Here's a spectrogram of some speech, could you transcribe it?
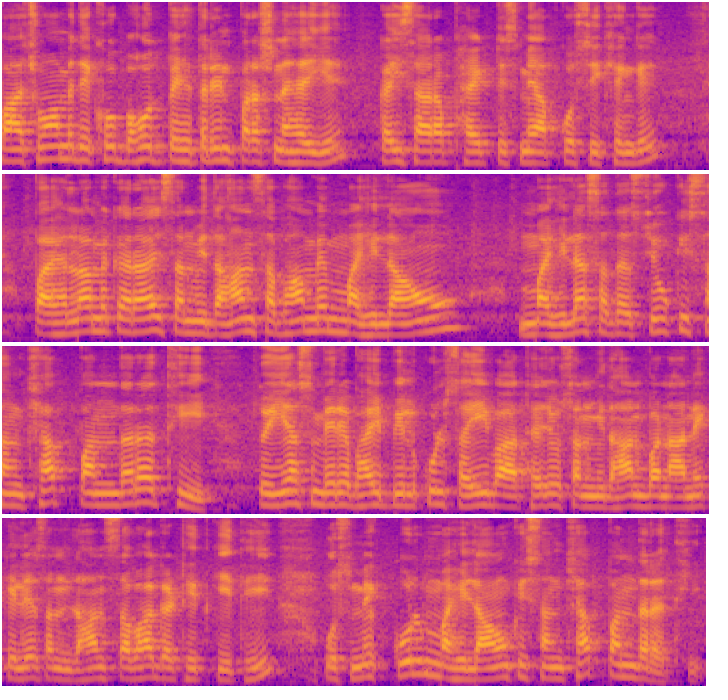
पाँचवा में देखो, बहुत बेहतरीन प्रश्न है ये। कई सारा फैक्ट इसमें आपको सीखेंगे। पहला में कह रहा है, संविधान सभा में महिलाओं, महिला सदस्यों की संख्या पंद्रह थी। तो यस, मेरे भाई, बिल्कुल सही बात है। जो संविधान बनाने के लिए संविधान सभा गठित की थी, उसमें कुल महिलाओं की संख्या पंद्रह थी।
